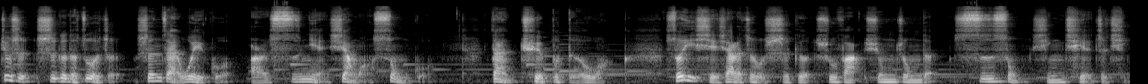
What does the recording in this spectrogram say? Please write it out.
就是诗歌的作者身在魏国而思念向往宋国，但却不得往。所以写下了这首诗歌，抒发胸中的思宋心切之情。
